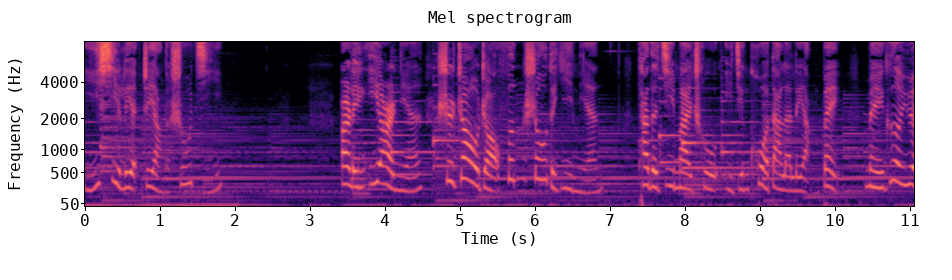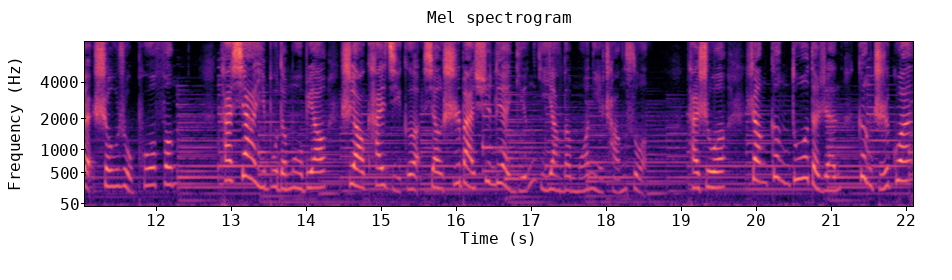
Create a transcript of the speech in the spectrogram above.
一系列这样的书籍。二零一二年是赵赵丰收的一年，他的寄卖处已经扩大了两倍，每个月收入颇丰。他下一步的目标是要开几个像失败训练营一样的模拟场所。他说：“让更多的人更直观、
